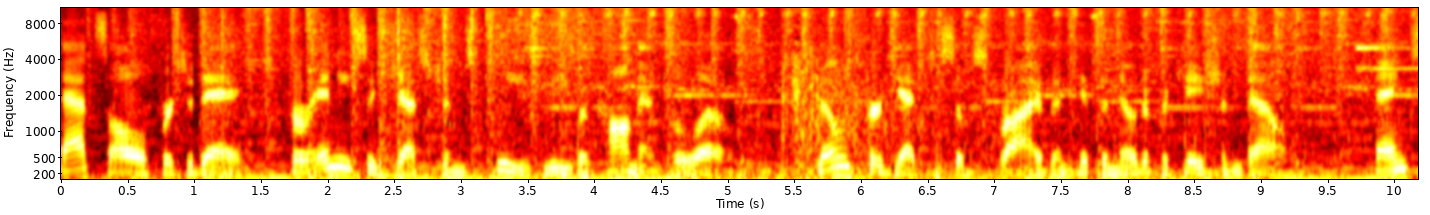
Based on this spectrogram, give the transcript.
That's all for today. For any suggestions please leave a comment below. Don't forget to subscribe and hit the notification bell. Thanks.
